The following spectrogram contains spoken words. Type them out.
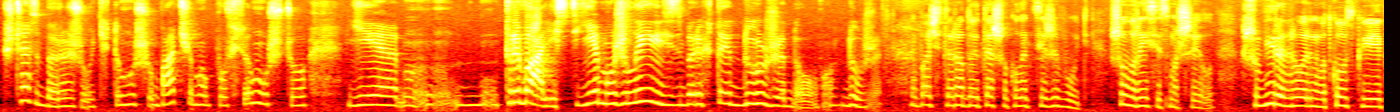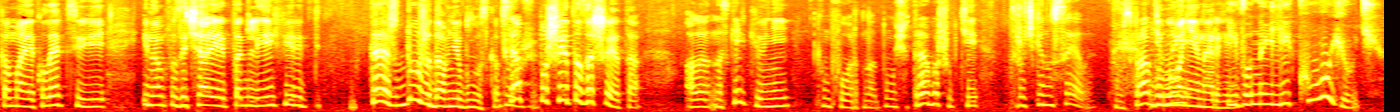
ще збережуть, тому що бачимо по всьому, що є тривалість, є можливість зберегти дуже довго. Дуже. Ви бачите, радує те, що колекції живуть. Що в Орисі Смачило, що Віри Григорівни Матковської, яка має колекцію і, і нам позичає так для ефірів. Теж дуже давня блузка, вся Дуже. пошита, зашита. Але наскільки у ній комфортно, тому що треба, щоб ті сорочки носили. Там справді вогонь енергії. І вони лікують.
